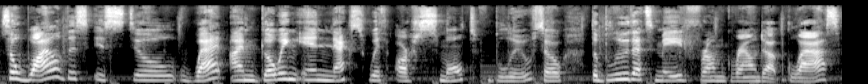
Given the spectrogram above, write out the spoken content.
So while this is still wet, I'm going in next with our smalt blue. So the blue that's made from ground up glass.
